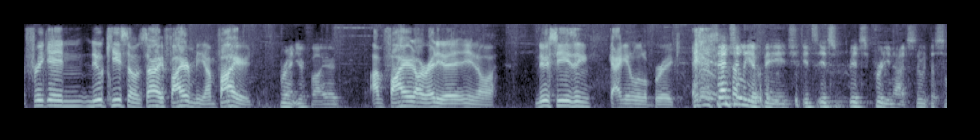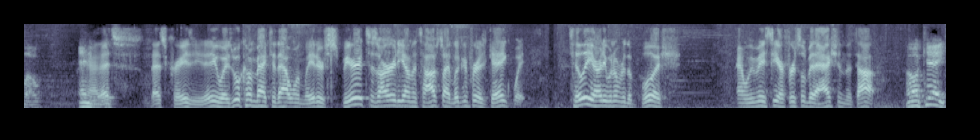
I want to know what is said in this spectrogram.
freaking new keystone. Sorry, fired me. I'm fired. Brent, you're fired. I'm fired already. Uh, You know, new season. Gotta get a little break. It's essentially a phage. It's it's it's pretty nuts with the slow. Anyways, Yeah, that's that's crazy. Anyways, we'll come back to that one later. Spirits is already on the top side looking for his gank. Wait, Tilly already went over the bush, and we may see our first little bit of action in the top. okay.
